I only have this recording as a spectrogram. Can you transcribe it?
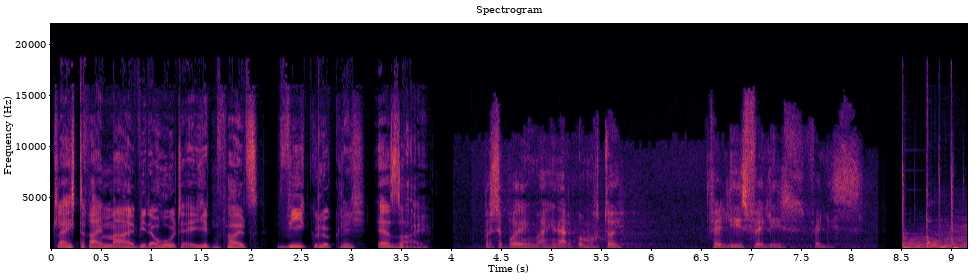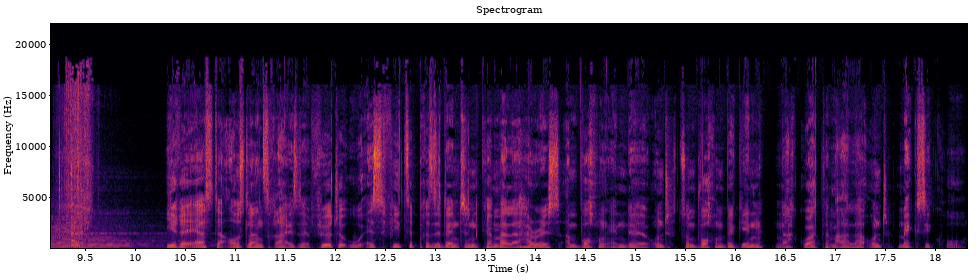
Gleich dreimal wiederholte er jedenfalls, wie glücklich er sei pues se pueden imaginar cómo estoy. Feliz, feliz, feliz. Ihre erste Auslandsreise führte US-Vizepräsidentin Kamala Harris am Wochenende und zum Wochenbeginn nach Guatemala und Mexiko.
